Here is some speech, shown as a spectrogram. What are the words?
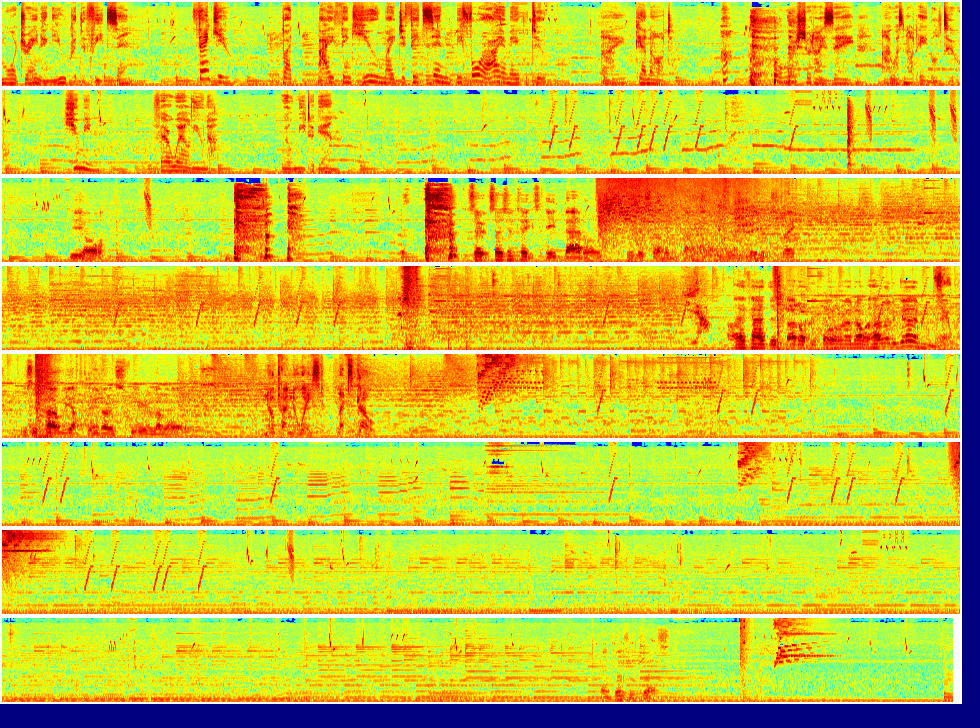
More training, you could defeat Sin. Thank you. But I think you might defeat Sin before I am able to. I cannot. Huh? or should I say, I was not able to. You mean... Farewell, Yuna. We'll meet again. Deal. so it says it takes eight battles for the summon class to complete its strike. I've had this battle before and I'll have it again. This is how we upgrade our sphere levels. No time to waste. Let's go. Okay.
